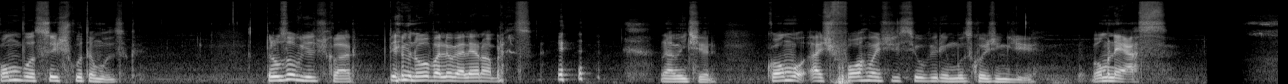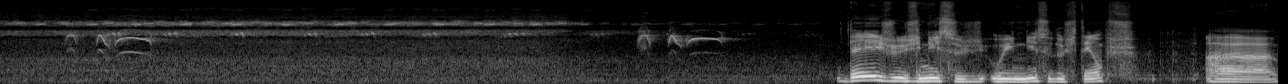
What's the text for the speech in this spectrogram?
Como você escuta música? Pelos ouvidos, claro. Terminou, valeu galera, um abraço. Não, mentira. Como as formas de se ouvirem música hoje em dia. Vamos nessa. Desde os inícios, o início dos tempos, a,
